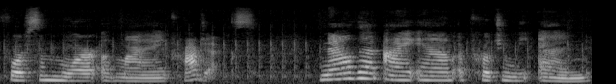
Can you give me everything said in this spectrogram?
for some more of my projects. Now that I am approaching the end,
